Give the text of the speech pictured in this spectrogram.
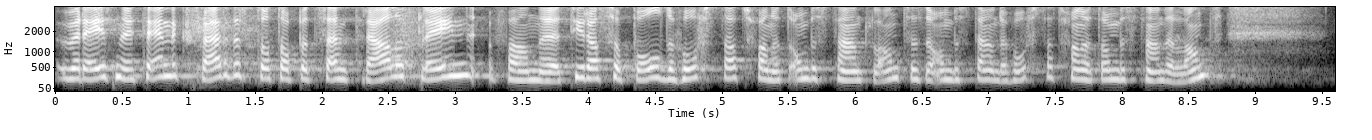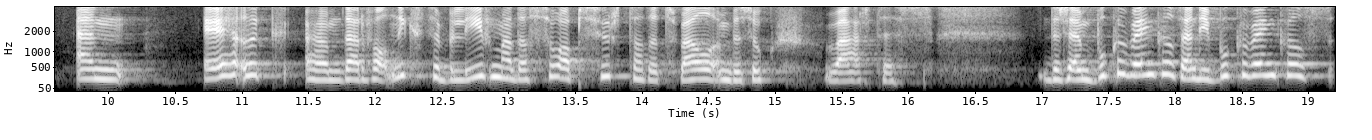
we reizen uiteindelijk verder tot op het centrale plein van uh, Tirassopol, de hoofdstad van het onbestaand land. Dus de onbestaande hoofdstad van het onbestaande land. En eigenlijk, um, daar valt niks te beleven, maar dat is zo absurd dat het wel een bezoek waard is. Er zijn boekenwinkels en die boekenwinkels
